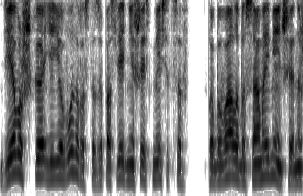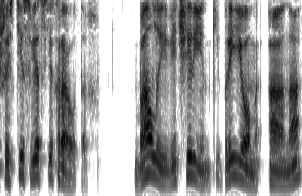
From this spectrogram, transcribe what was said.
Девушка ее возраста за последние шесть месяцев побывала бы самое меньшее на шести светских раутах. Балы, вечеринки, приемы, а она...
